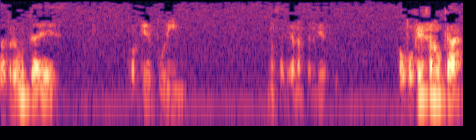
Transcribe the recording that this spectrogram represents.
La pregunta es, ¿por qué en Purim no salieron a hacer guerra? ¿O por qué en Hanukkah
